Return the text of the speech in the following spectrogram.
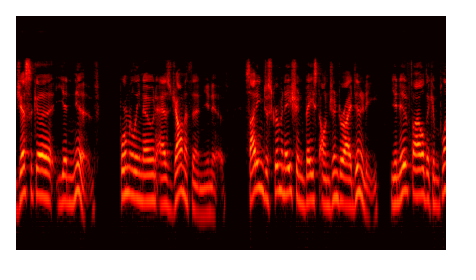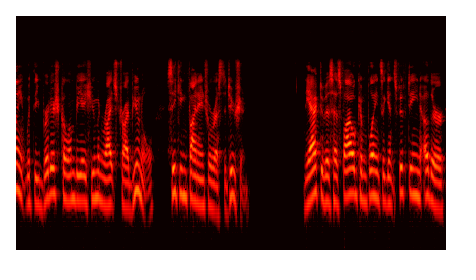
Jessica Yaniv, formerly known as Jonathan Yaniv. Citing discrimination based on gender identity, Yaniv filed a complaint with the British Columbia Human Rights Tribunal seeking financial restitution. The activist has filed complaints against 15 other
